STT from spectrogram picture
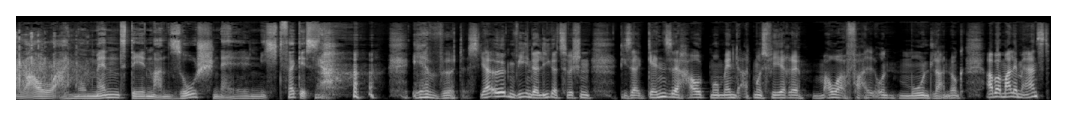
Wow, ein Moment, den man so schnell nicht vergisst. Ja. Er wird es. Ja, irgendwie in der Liga zwischen dieser Gänsehaut-Moment-Atmosphäre, Mauerfall und Mondlandung. Aber mal im Ernst,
